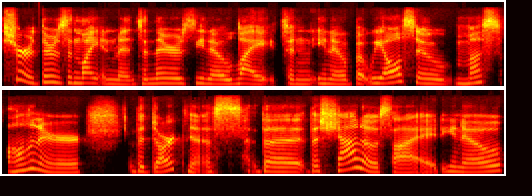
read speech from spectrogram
sure there's enlightenment and there's you know light and you know but we also must honor the darkness the the shadow side you know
